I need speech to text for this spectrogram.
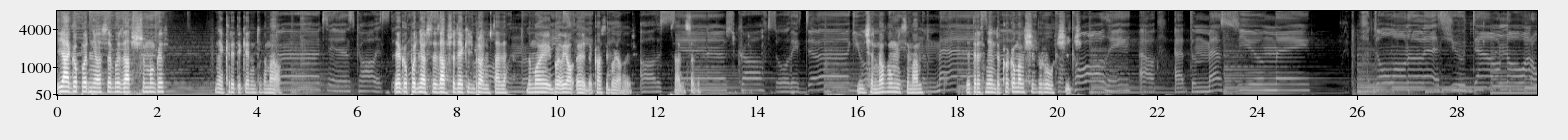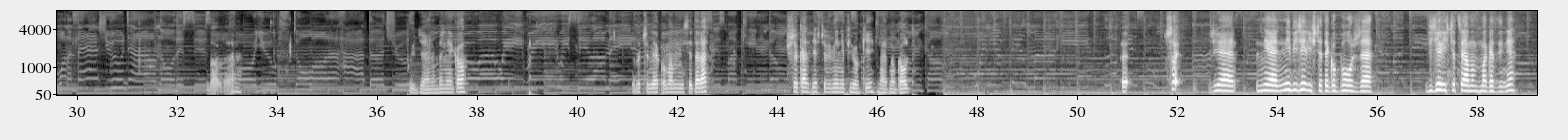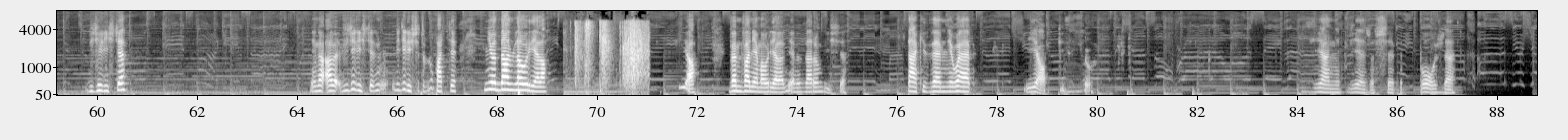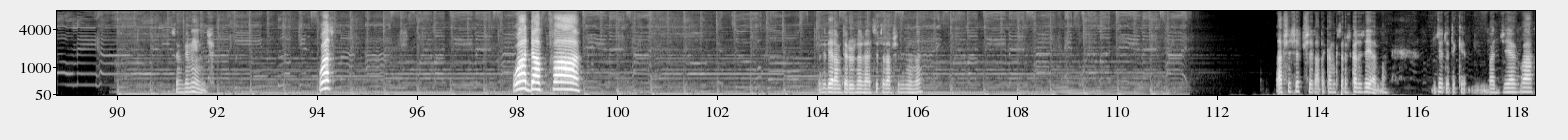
Ja go podniosę, bo zawsze mogę... Nie, krytyk jeden to za mało. Ja go podniosę zawsze do jakiejś broni wsadzę. Do mojej bojo... Y, do kosy bojowej. Wsadzę sobie. Widzicie, nową misję mam. Ja teraz nie wiem do kogo mam się wrócić. Dobra. Pójdziemy do niego. Zobaczymy jaką mam misję teraz. Przy okazji jeszcze wymienię piłki na jedno gold. E, co? Nie, nie, nie widzieliście tego, Boże. Widzieliście co ja mam w magazynie? Widzieliście? Nie no, ale widzieliście, widzieliście to, no patrzcie. Nie oddałem dla Uriela. Ja. W M2 nie ma Uriela, nie no, zarąbiście. Taki ze mnie łeb. Jo, pisu. Ja nie wierzę w siebie, Boże. Chcę wymienić. What? What the fuck? Wybieram te różne rzeczy, to zawsze wymienię. Zawsze się przyda, taka szkoda, że jedna. Gdzie to takie badziewa?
